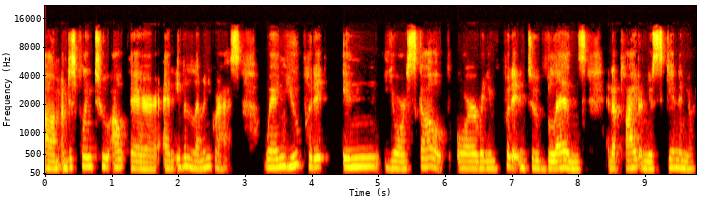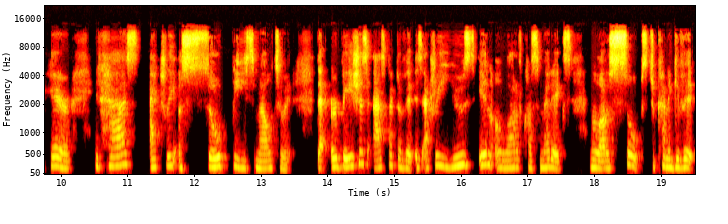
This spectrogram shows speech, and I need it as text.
um, I'm just pulling two out there, and even lemongrass. When you put it in your scalp or when you put it into blends and apply it on your skin and your hair, it has actually a soapy smell to it. That herbaceous aspect of it is actually used in a lot of cosmetics and a lot of soaps to kind of give it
